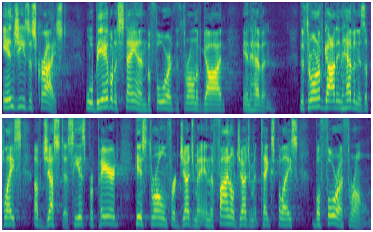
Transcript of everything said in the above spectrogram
in Jesus Christ will be able to stand before the throne of God in heaven. The throne of God in heaven is a place of justice. He has prepared his throne for judgment, and the final judgment takes place before a throne.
